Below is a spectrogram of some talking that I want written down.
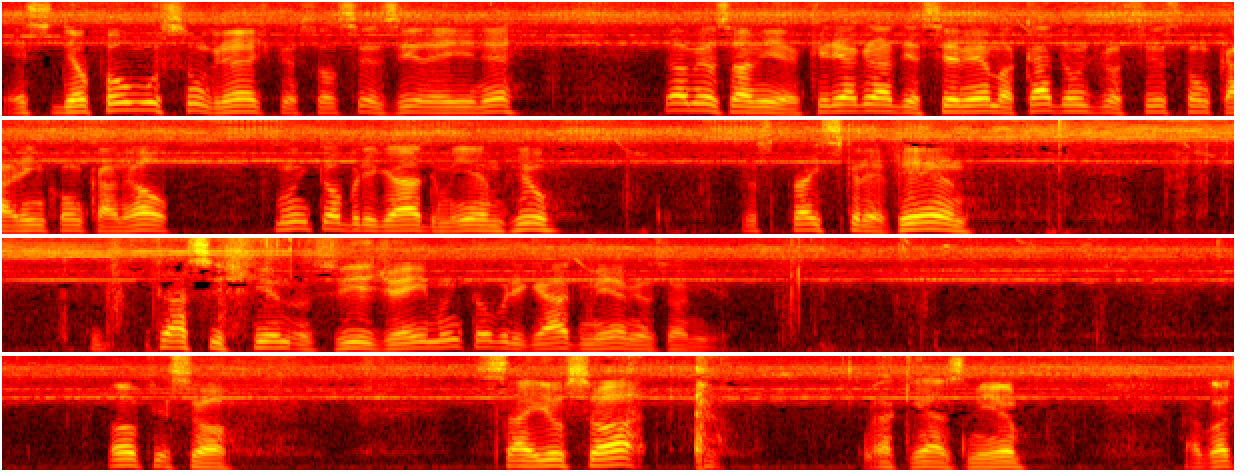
Esse deu foi um mussum grande, pessoal. Vocês viram aí, né? Então, meus amigos, queria agradecer mesmo a cada um de vocês com carinho com o canal. Muito obrigado mesmo, viu? Você está escrevendo, está assistindo os vídeos aí. Muito obrigado mesmo, meus amigos. Bom, pessoal, saiu só aqui as mesmo. Agora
